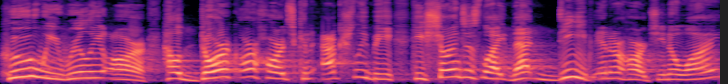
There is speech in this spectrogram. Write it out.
who we really are, how dark our hearts can actually be. He shines His light that deep in our hearts. You know why?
